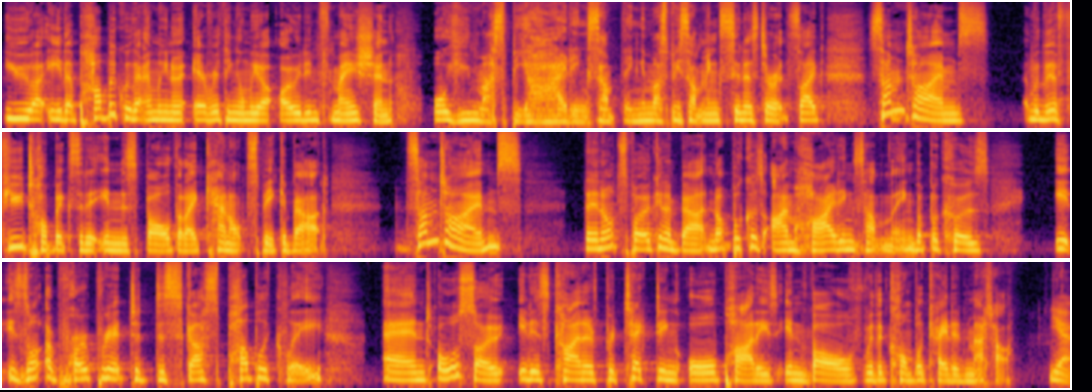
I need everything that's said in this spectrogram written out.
you are either public with it and we know everything and we are owed information or you must be hiding something it must be something sinister it's like sometimes with a few topics that are in this bowl that i cannot speak about sometimes they're not spoken about not because I'm hiding something, but because it is not appropriate to discuss publicly. And also, it is kind of protecting all parties involved with a complicated matter. yeah.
